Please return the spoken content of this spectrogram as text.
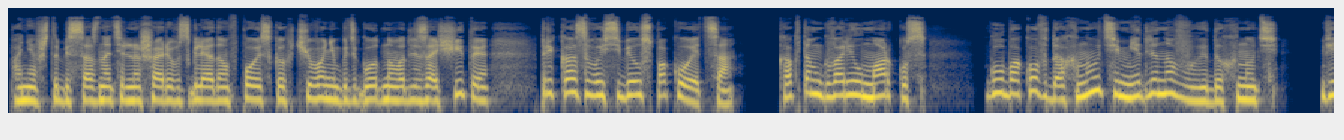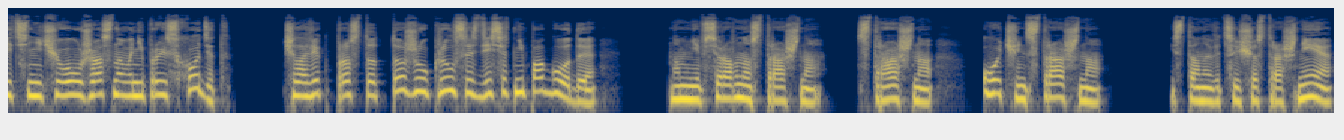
Поняв, что бессознательно шарю взглядом в поисках чего-нибудь годного для защиты, приказываю себе успокоиться. Как там говорил Маркус, глубоко вдохнуть и медленно выдохнуть. Ведь ничего ужасного не происходит. Человек просто тоже укрылся здесь от непогоды. Но мне все равно страшно. Страшно. Очень страшно. И становится еще страшнее,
